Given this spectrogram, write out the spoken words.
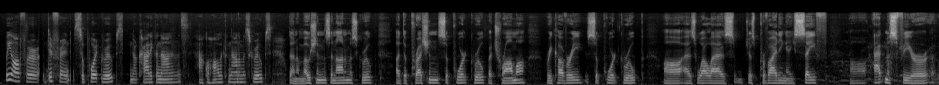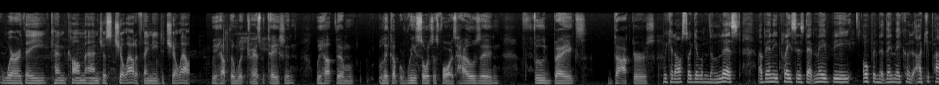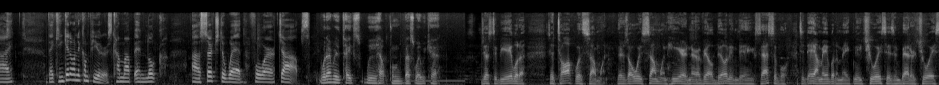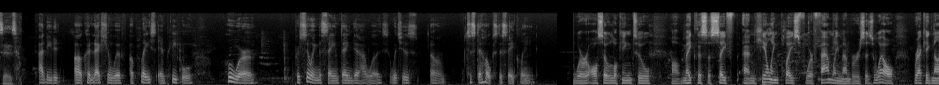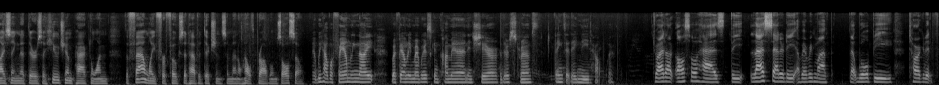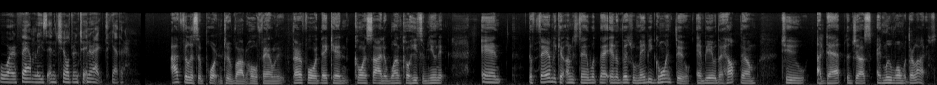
We offer different support groups, Narcotic Anonymous, Alcoholic Anonymous groups. An Emotions Anonymous group, a depression support group, a trauma recovery support group, uh, as well as just providing a safe uh, atmosphere where they can come and just chill out if they need to chill out. We help them with transportation. We help them link up with resources as far as housing, food banks, doctors. We could also give them the list of any places that may be open that they may could occupy. They can get on the computers, come up and look, uh, search the web for jobs. Whatever it takes, we help them the best way we can. Just to be able to, to talk with someone. There's always someone here and their availability and being accessible. Today I'm able to make new choices and better choices. I needed a connection with a place and people who were pursuing the same thing that I was, which is um, just the hopes to stay clean. We're also looking to uh, make this a safe and healing place for family members as well, recognizing that there's a huge impact on the family for folks that have addictions and mental health problems also. We have a family night where family members can come in and share their strengths, things that they need help with. Dry Dock also has the last Saturday of every month that will be targeted for families and children to interact together. I feel it's important to involve the whole family. Therefore, they can coincide in one cohesive unit and the family can understand what that individual may be going through and be able to help them to adapt, adjust, and move on with their lives.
